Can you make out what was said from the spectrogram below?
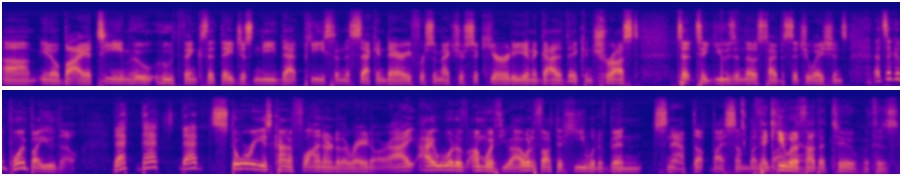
Um, you know, by a team who who thinks that they just need that piece in the secondary for some extra security and a guy that they can trust to, to use in those type of situations. That's a good point by you, though. That that that story is kind of flying under the radar. I, I would have I'm with you. I would have thought that he would have been snapped up by somebody. I think he would have thought that too with his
